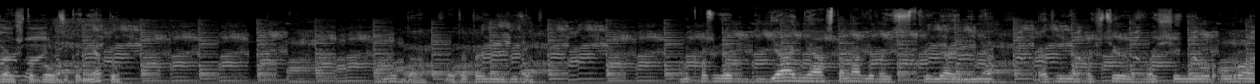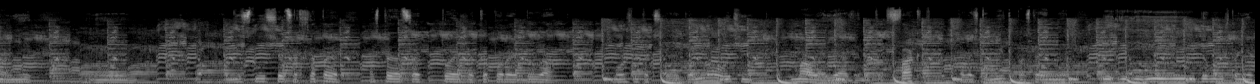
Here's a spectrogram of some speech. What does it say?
Жаль, что голзика нету. Ну да, вот это не везет. Ну, я не останавливаясь стреляю, меня от меня почти вообще ур урона не, э, не снесется. ХП остается той же, которая была. Можно так сказать. Но очень мало явен этот факт. Давайте нет, поставим и, и, и, и, думаю, что нет.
